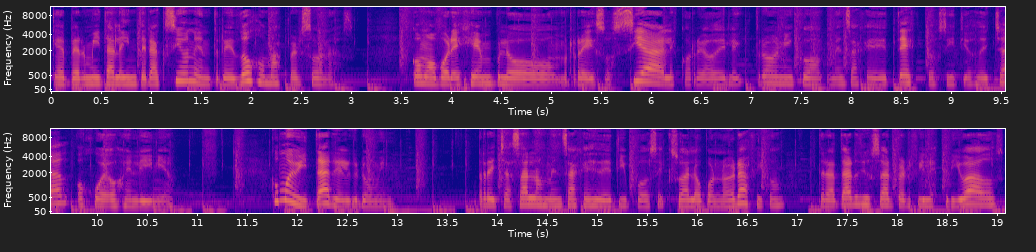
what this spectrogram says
que permita la interacción entre dos o más personas, como por ejemplo redes sociales, correo electrónico, mensajes de texto, sitios de chat o juegos en línea. ¿Cómo evitar el grooming? Rechazar los mensajes de tipo sexual o pornográfico, tratar de usar perfiles privados.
